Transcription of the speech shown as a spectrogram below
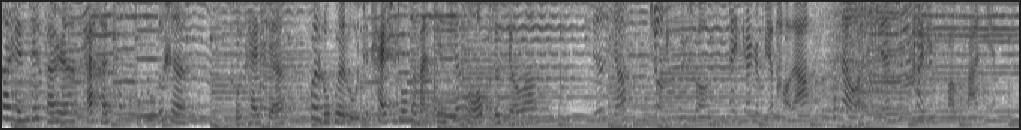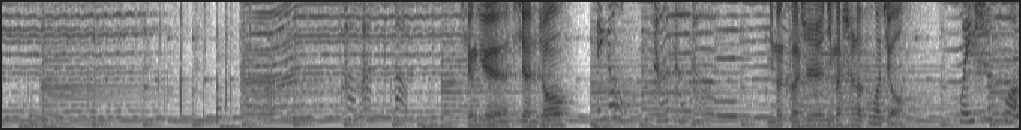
那人间凡人还寒窗苦读个甚？投胎前贿赂贿赂这太虚中的满天仙罗不就行了？行行，就你说，那你站着别跑啦，再晚些看师傅罚不罚你。快快快，那清月、献粥。哎呦，藏了藏了藏了。你们可知你们迟了多久？回师傅，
